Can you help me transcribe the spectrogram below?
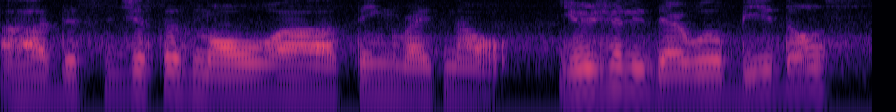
Uh, this is just a small uh, thing right now. Usually there will be those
